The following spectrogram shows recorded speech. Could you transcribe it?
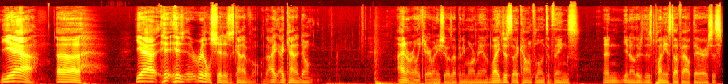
Yeah. Uh, yeah. His, his Riddle shit is just kind of. I, I kind of don't I don't really care when he shows up anymore, man. Like just a confluence of things, and you know, there's there's plenty of stuff out there. It's just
